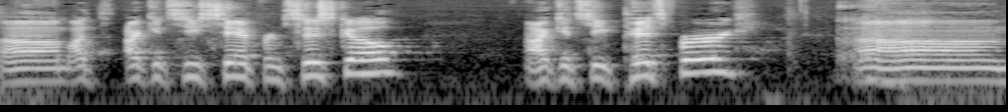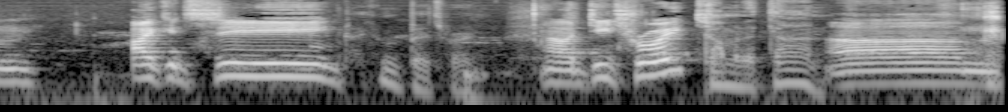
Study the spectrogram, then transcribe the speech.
Um, I, I could see San Francisco. I could see Pittsburgh. Um, I could see Pittsburgh. uh, Detroit. Coming to town. Um,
